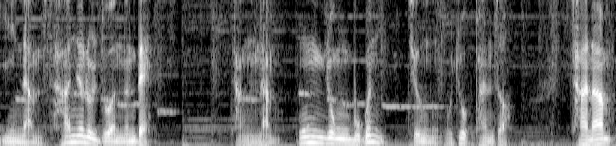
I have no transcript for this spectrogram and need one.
이남 사녀를 두었는데 장남 홍종복은 정호조 판서, 차남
